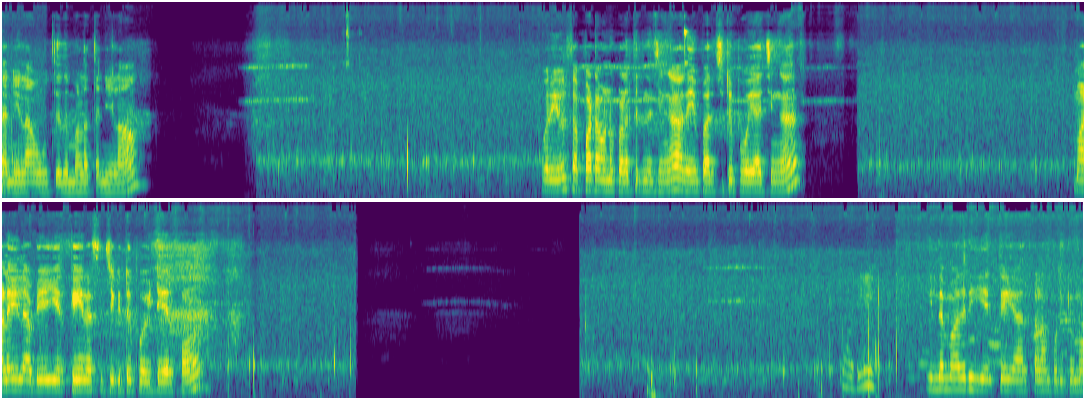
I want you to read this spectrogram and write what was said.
தண்ணியெல்லாம் ஊற்றுது மழை தண்ணியெல்லாம். ஒரே ஒரு சப்பாட்டா ஒன்று பழுத்துருந்துச்சுங்க அதையும் பறிச்சுட்டு போயாச்சுங்க. மலையில் அப்படியே இயற்கையை ரசிச்சுக்கிட்டு போயிட்டே இருக்கோம். இந்த மாதிரி இயற்கை யாருக்கெல்லாம் பிடிக்குமோ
